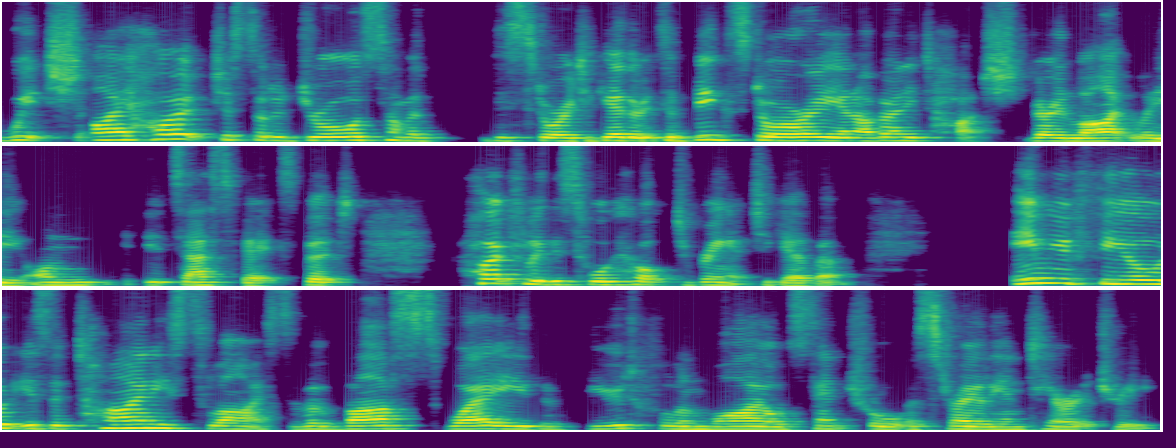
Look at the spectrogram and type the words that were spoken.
which I hope just sort of draws some of this story together. It's a big story, and I've only touched very lightly on its aspects, but hopefully this will help to bring it together. Emu Field is a tiny slice of a vast swathe of beautiful and wild central Australian territory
